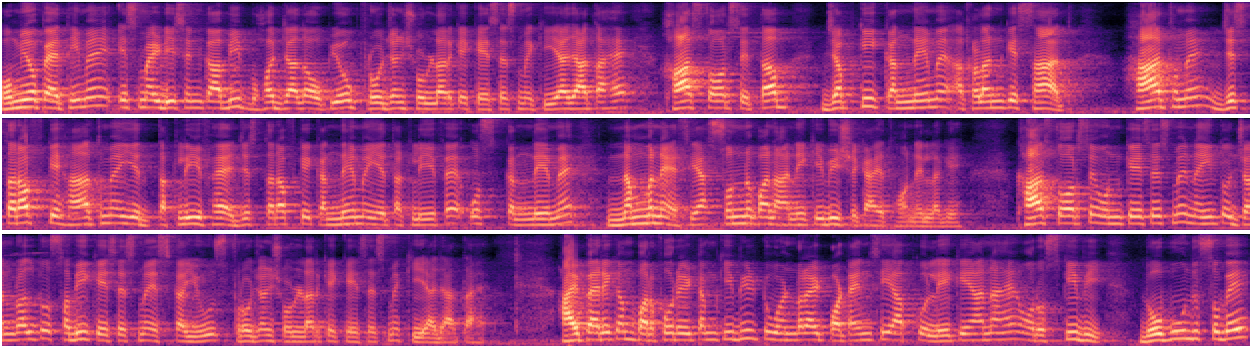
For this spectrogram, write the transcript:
होम्योपैथी में इस मेडिसिन का भी बहुत ज़्यादा उपयोग फ्रोजन शोल्डर के केसेस में किया जाता है खास तौर से तब जबकि कंधे में अकड़न के साथ हाथ में, जिस तरफ़ के हाथ में ये तकलीफ़ है, जिस तरफ़ के कंधे में ये तकलीफ़ है, उस कंधे में नमनेस या सुन्नपन आने की भी शिकायत होने लगे। खास तौर से उन केसेस में, नहीं तो जनरल तो सभी केसेस में इसका यूज़ फ्रोजन शोल्डर के केसेस में किया जाता है। हाइपेरिकम परफोरेटम की भी 200 पोटेंसी आपको लेके आना है और उसकी भी दो बूंद सुबह,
